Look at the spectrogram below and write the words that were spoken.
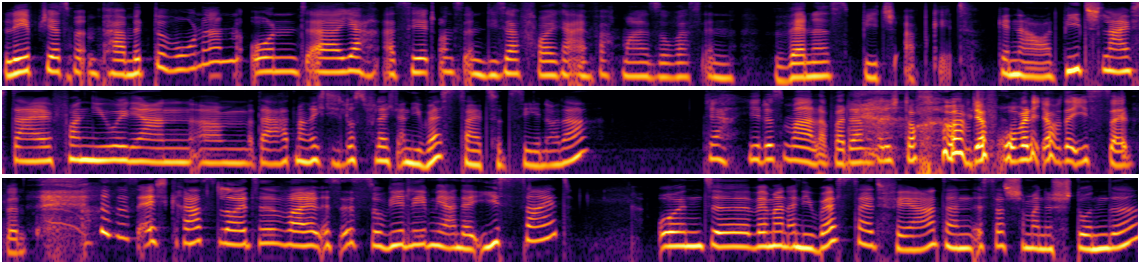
lebt jetzt mit ein paar Mitbewohnern und äh, ja, erzählt uns in dieser Folge einfach mal so, was in Venice Beach abgeht. Genau, Beach Lifestyle von Julian. Ähm, da hat man richtig Lust, vielleicht an die Westside zu ziehen, oder? Ja, jedes Mal, aber dann bin ich doch immer wieder froh, wenn ich auf der Eastside bin. Das ist echt krass, Leute, weil es ist so, wir leben ja an der Eastside und äh, wenn man an die Westside fährt, dann ist das schon mal eine Stunde,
